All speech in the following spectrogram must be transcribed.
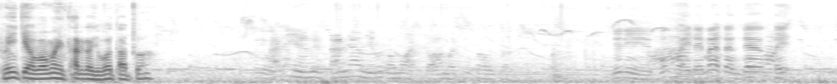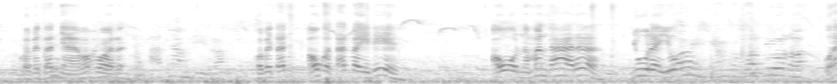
พี่เกี่ยวบ่ไม่ตัดก็สิบ่ตัดตัวอันนี้ยังตามย่ามนี่มันก็หมดจอหมดทุกตัวเดี๋ยวนี้ผมไปได้มาตั้งแต่ไปคอยไปตัดหญ้ามาพอนะคอยไปตัดเอาก็ตัดไปดิเอาน้ำมันท่าเด้ออยู่ได้อยู่ไว้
